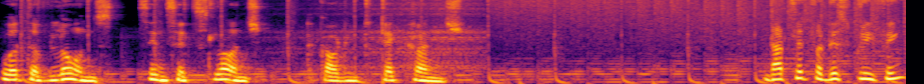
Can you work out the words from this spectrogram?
worth of loans since its launch, according to TechCrunch. That's it for this briefing.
